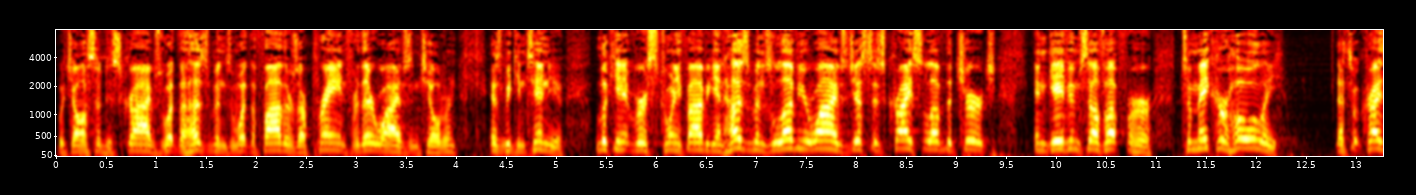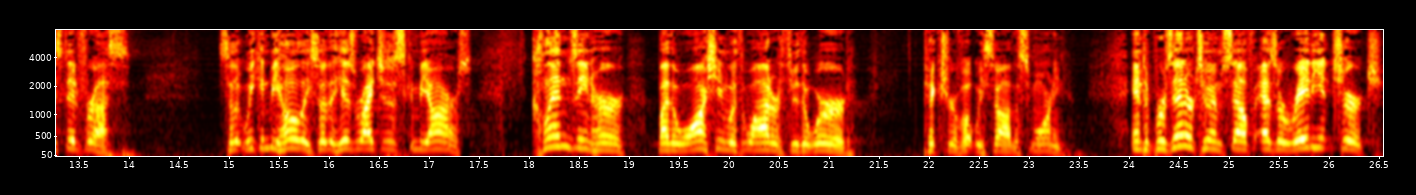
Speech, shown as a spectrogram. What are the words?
which also describes what the husbands and what the fathers are praying for their wives and children as we continue. Looking at verse 25 again Husbands, love your wives just as Christ loved the church and gave himself up for her to make her holy. That's what Christ did for us so that we can be holy, so that his righteousness can be ours. Cleansing her by the washing with water through the word, picture of what we saw this morning. And to present her to himself as a radiant church,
